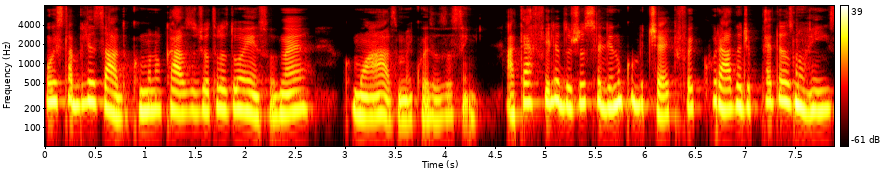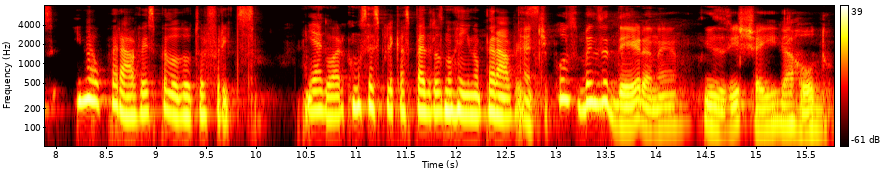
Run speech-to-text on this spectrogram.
ou estabilizado, como no caso de outras doenças, né? Como asma e coisas assim. Até a filha do Juscelino Kubitschek foi curada de pedras no rins inoperáveis pelo Dr. Fritz. E agora, como você explica as pedras no rim inoperáveis? É tipo os benzedeira, né? Existe aí a rodo.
